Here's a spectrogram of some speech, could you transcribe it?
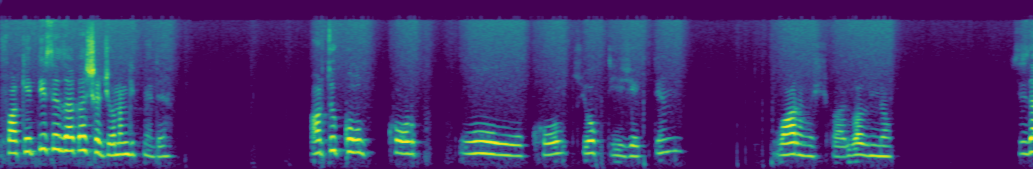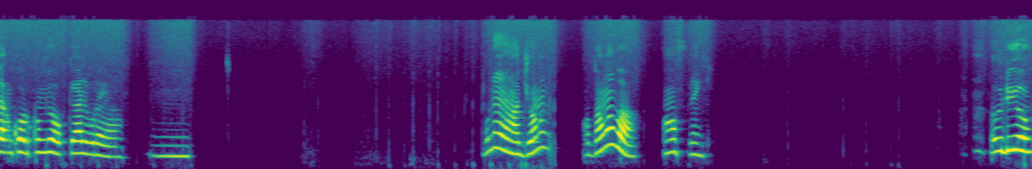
Fark ettiyseniz arkadaşlar canım gitmedi. Artık kol kol Oo, Colt yok diyecektim. Varmış galiba bilmiyorum. Sizden korkum yok. Gel buraya. Hmm. Bu ne ya canım? Adama bak. Frank. Ölüyor.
